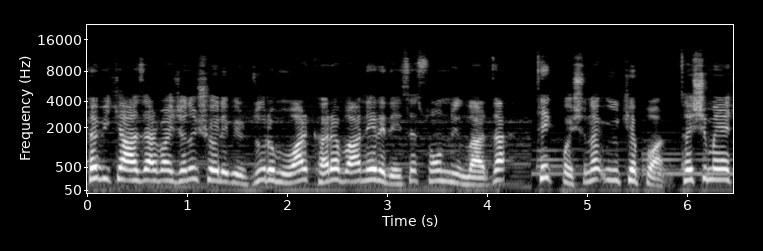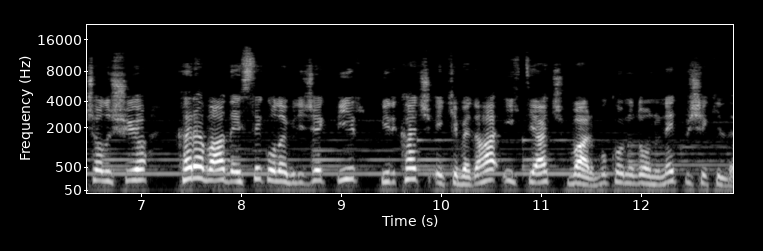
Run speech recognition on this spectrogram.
Tabii ki Azerbaycan'ın şöyle bir durumu var. Karabağ neredeyse son yıllarda tek başına ülke puanı taşımaya çalışıyor. Karabağ'a destek olabilecek bir birkaç ekibe daha ihtiyaç var. Bu konuda onu net bir şekilde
